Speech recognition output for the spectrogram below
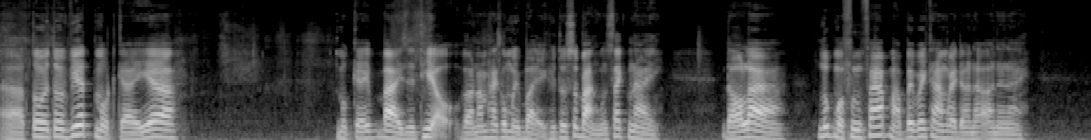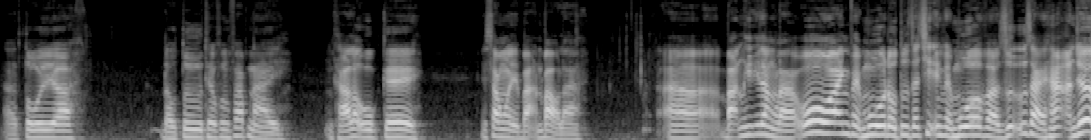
à, tôi tôi viết một cái à, một cái bài giới thiệu vào năm 2017 khi tôi xuất bản cuốn sách này. Đó là lúc mà phương pháp mà Payback Time gạch nợ này này. À, tôi à, đầu tư theo phương pháp này khá là ok. Xong rồi bạn bảo là à, bạn nghĩ rằng là ô anh phải mua đầu tư giá trị anh phải mua và giữ dài hạn chứ.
